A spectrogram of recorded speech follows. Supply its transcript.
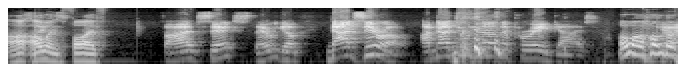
I, I went five. Five, six? There we go. Not zero. I'm not doing another parade, guys. Oh, well, hold on.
